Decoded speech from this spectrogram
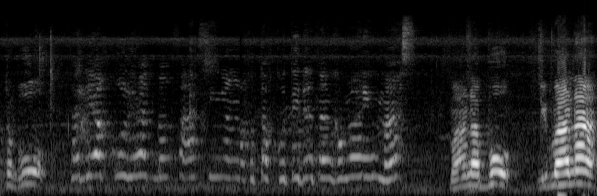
apa tuh, Bu? Tadi aku lihat bangsa asing yang aku takuti datang kemari, Mas. Mana, Bu? Di mana?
